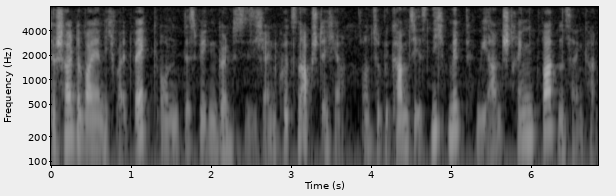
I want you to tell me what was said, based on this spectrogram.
Der Schalter war ja nicht weit weg und deswegen gönnte sie sich einen kurzen Abstecher. Und so bekam sie es nicht mit, wie anstrengend Warten sein kann.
